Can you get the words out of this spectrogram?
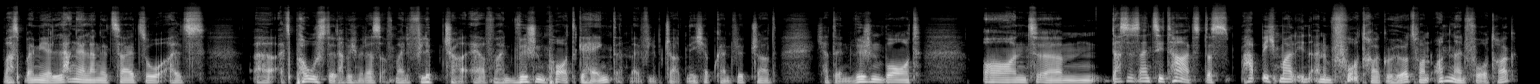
was bei mir lange, lange Zeit so als äh, als Post-it habe ich mir das auf mein Flipchart, äh, auf mein Vision Board gehängt. Mein Flipchart nicht, ich habe kein Flipchart. Ich hatte ein Vision Board und ähm, das ist ein Zitat, das habe ich mal in einem Vortrag gehört, es war ein Online-Vortrag,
